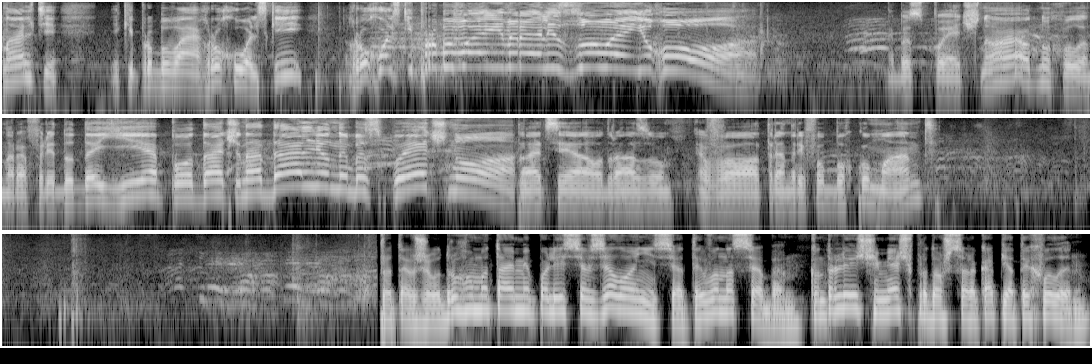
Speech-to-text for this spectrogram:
Пенальті, який пробиває Грохольський. Грохольський пробиває його. Небезпечно. Одну хвилину рефері додає. Подача на дальню. Небезпечно. Ситуація одразу в тренерів обох команд. Проте вже у другому таймі Полісся взяло ініціативу на себе, контролюючи м'яч впродовж 45 хвилин.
